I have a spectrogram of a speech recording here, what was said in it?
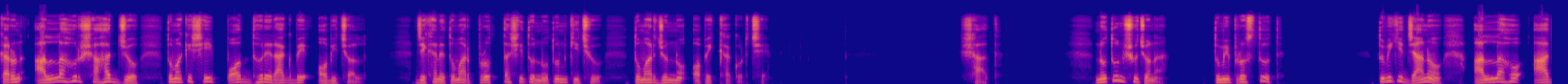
কারণ আল্লাহর সাহায্য তোমাকে সেই পথ ধরে রাখবে অবিচল, যেখানে তোমার প্রত্যাশিত নতুন কিছু তোমার জন্য অপেক্ষা করছে। সাত। নতুন সূচনা। তুমি প্রস্তুত? তুমি কি জানো আল্লাহ আজ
